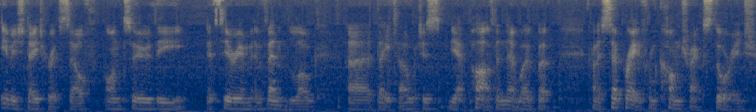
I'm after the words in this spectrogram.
image data itself onto the Ethereum event log uh, data, which is yeah part of the network, but kind of separated from contract storage.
